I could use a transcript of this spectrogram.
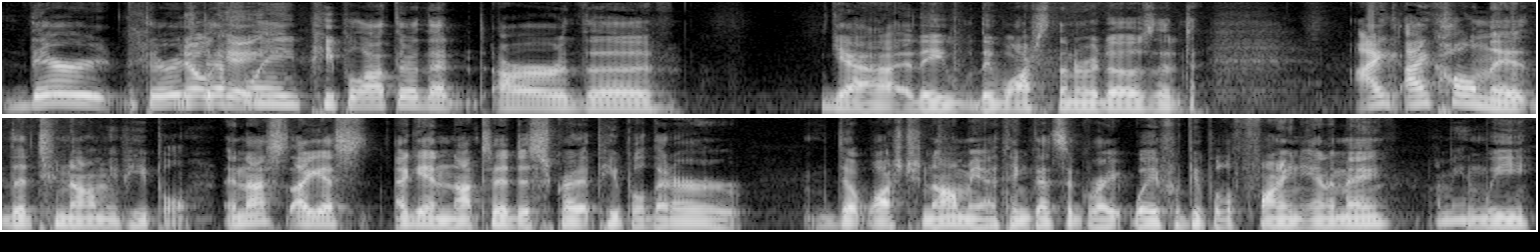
there there is No, okay. definitely people out there that are the yeah they they watch the narutos that I, I call them the, the Toonami people, and that's I guess again not to discredit people that are that watch Toonami. I think that's a great way for people to find anime. I mean, we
